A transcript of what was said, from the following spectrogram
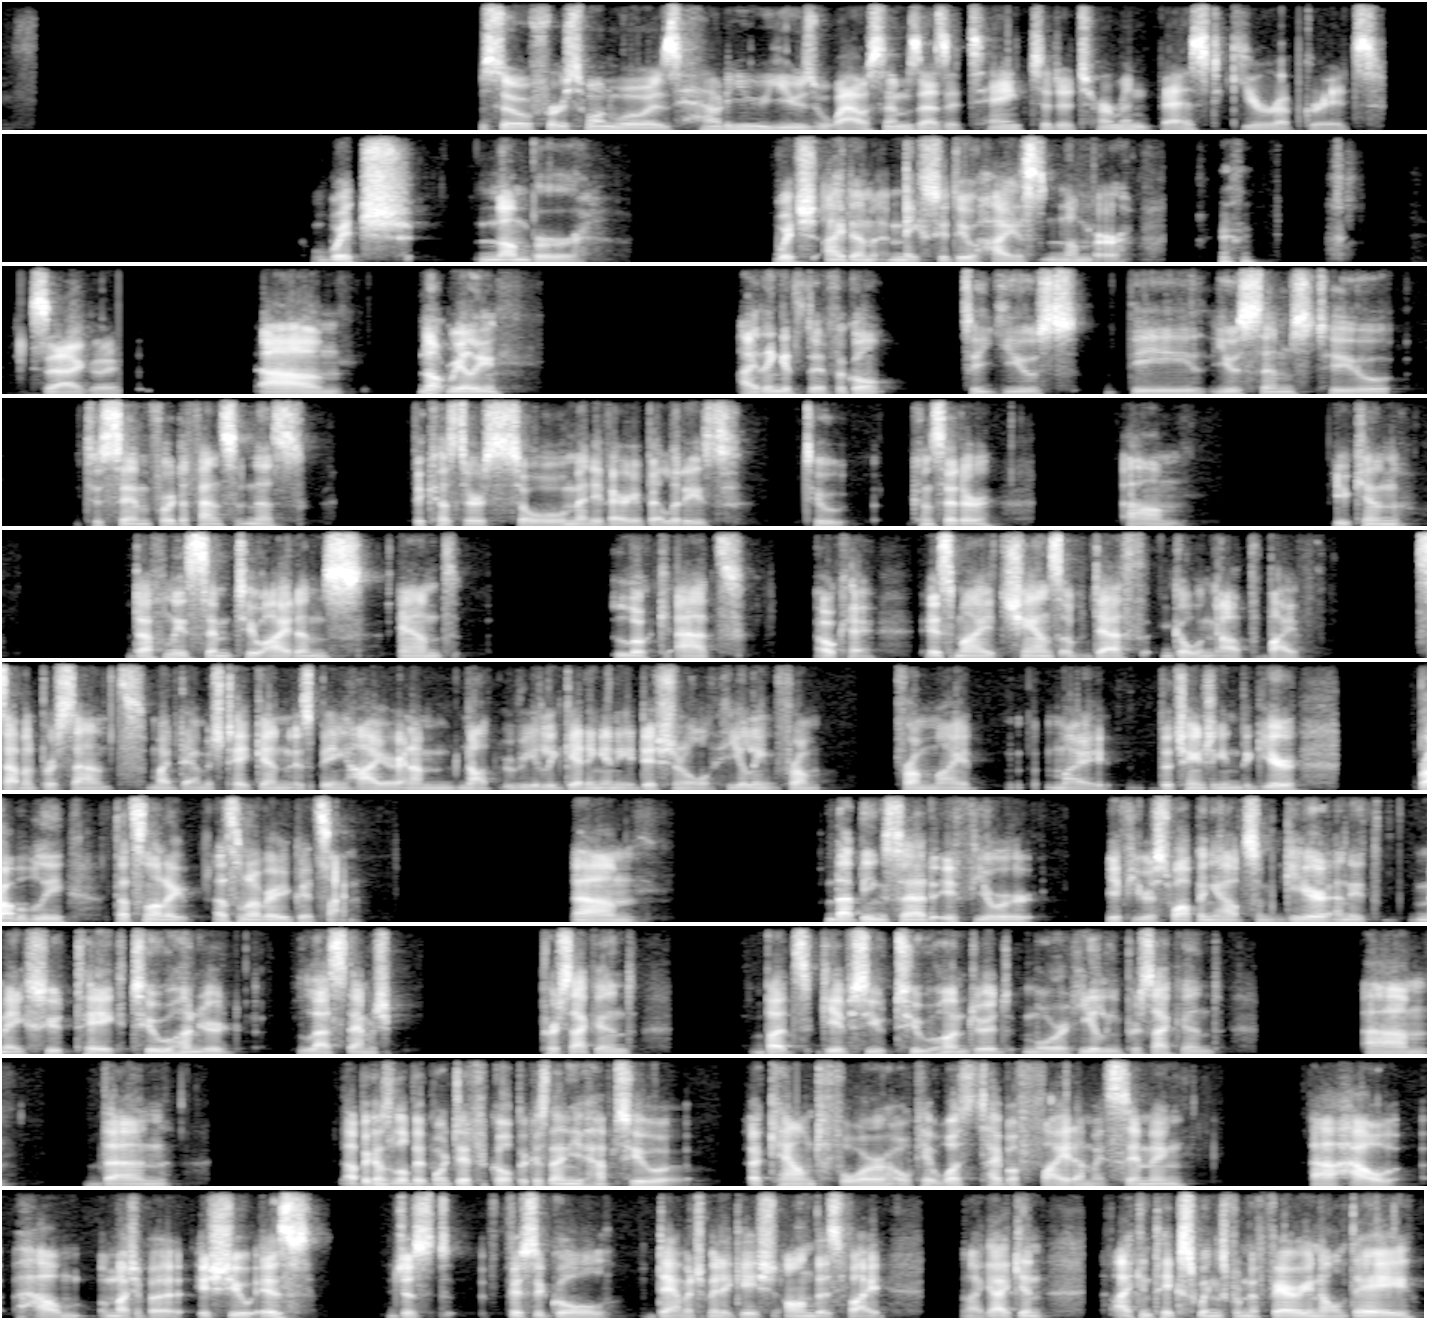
So first one was how do you use WoW Sims as a tank to determine best gear upgrades? Which number, which item makes you do highest number? Exactly. Um, not really. I think it's difficult to use the use sims to to sim for defensiveness because there's so many variabilities to consider. Um, you can definitely sim two items and look at okay, is my chance of death going up by seven percent? My damage taken is being higher, and I'm not really getting any additional healing from from my my the changing in the gear. Probably that's not a that's not a very good sign. Um, that being said, if you're if you're swapping out some gear and it makes you take 200 less damage per second, but gives you 200 more healing per second, um, then that becomes a little bit more difficult because then you have to account for okay, what type of fight am I simming? Uh, how how much of a issue is just physical damage mitigation on this fight. Like I can I can take swings from Nefarian all day,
